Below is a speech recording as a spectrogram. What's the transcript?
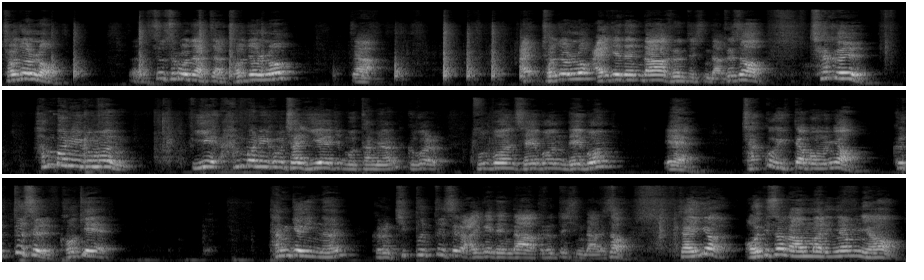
저절로 어, 스스로 자자 저절로 자 알- 저절로 알게 된다 그런 뜻입니다. 그래서 책을 한 번 읽으면 이해 한 번 읽으면 잘 이해하지 못하면 그걸 두 번, 세 번, 네 번, 예, 자꾸 읽다 보면요 그 뜻을 거기에 담겨 있는 그런 깊은 뜻을 알게 된다 그런 뜻입니다. 그래서 자 이게 어디서 나온 말이냐면요.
